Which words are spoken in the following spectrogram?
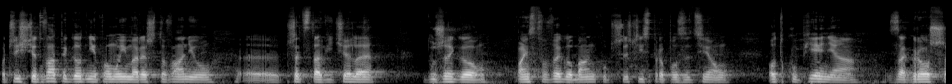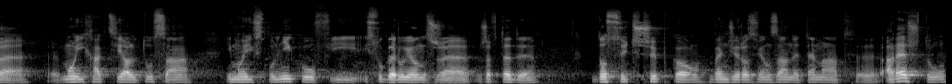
Oczywiście dwa tygodnie po moim aresztowaniu przedstawiciele dużego państwowego banku przyszli z propozycją odkupienia za grosze moich akcji Altusa i moich wspólników i, i sugerując, że, że wtedy dosyć szybko będzie rozwiązany temat aresztu.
